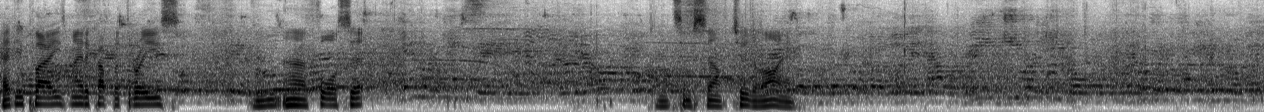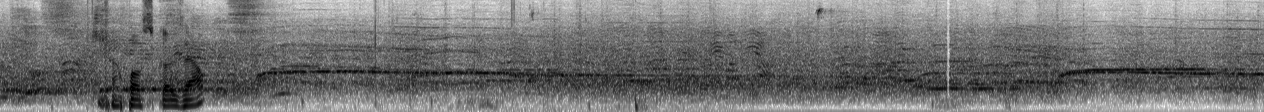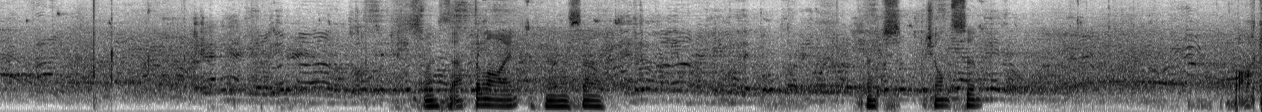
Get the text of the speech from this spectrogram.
Heady plays, made a couple of threes. Didn't uh, force it. Gets himself to the line. Kappos goes out. Smith at the line. There's uh, Coach Johnson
